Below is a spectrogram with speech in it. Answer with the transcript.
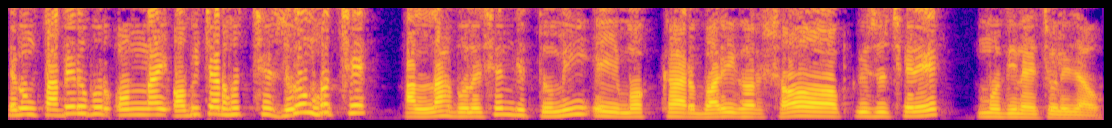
এবং তাদের উপর অন্যায়, অবিচার হচ্ছে, জুলুম হচ্ছে, আল্লাহ বলেছেন যে তুমি এই মক্কার বাড়িঘর সব কিছু ছেড়ে মদিনায় চলে যাও।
